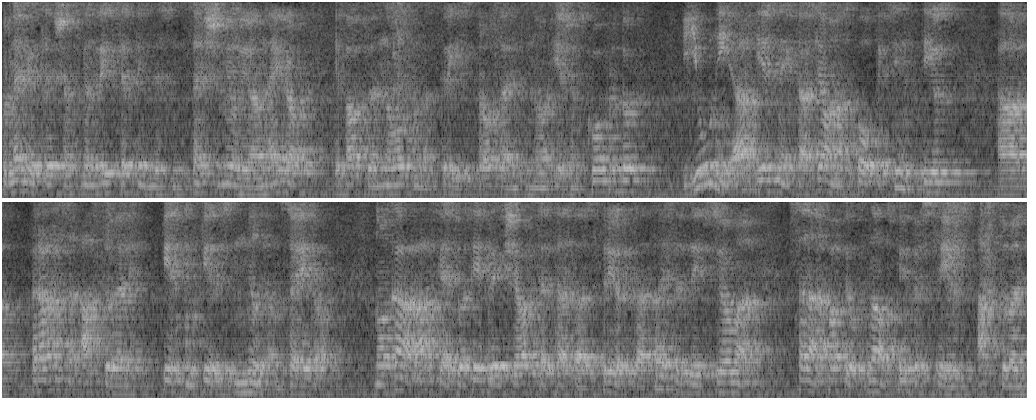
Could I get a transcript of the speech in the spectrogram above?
kur nepieciešams gandrīz 76 miljoni eiro, jeb aptuveni 0,3% no iekšzemes koprodukta. Jūnijā iesniegtās jaunās politikas iniciatīvas uh, prasa aptuveni 550 miljonus eiro. No kā atskaitot iepriekš jau akceptētās prioritātes aizsardzības jomā, sanāk papildus naudas pieprasījums aptuveni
